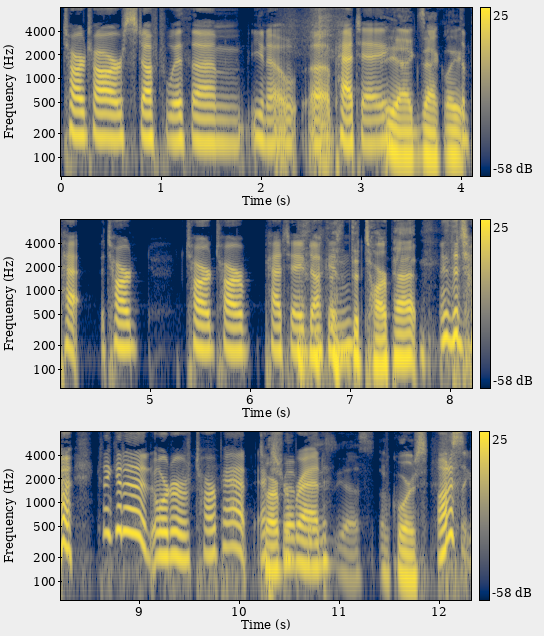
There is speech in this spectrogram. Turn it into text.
tartare stuffed with um, you know, uh, pate? yeah, exactly. The pat tar tartar pate duckin. the tarpat, the tar- Can I get an order of tarpat extra Tarpat, bread? please? Yes, of course. Honestly,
